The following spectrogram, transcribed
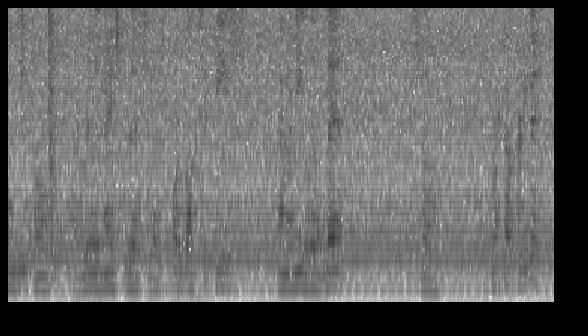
Home Depot are really nice for this. They're four bucks a piece. I'm gonna need a little bit, so worked out pretty good.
